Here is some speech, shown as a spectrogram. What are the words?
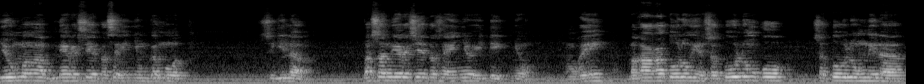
yung mga nireseta sa inyong gamot, sige lang. Basta nireseta sa inyo, i-take nyo. Okay? Makakatulong yun. Sa tulong ko, sa tulong nila,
